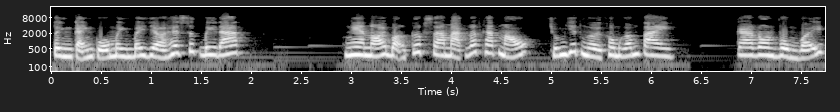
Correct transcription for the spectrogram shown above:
Tình cảnh của mình bây giờ hết sức bi đát. Nghe nói bọn cướp sa mạc rất khát máu, chúng giết người không gấm tay. Carol vùng vẫy,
